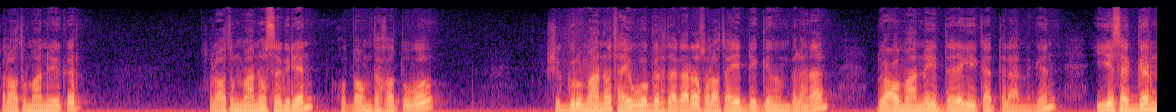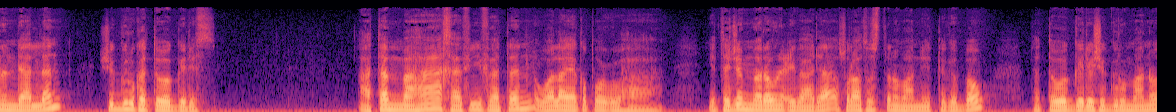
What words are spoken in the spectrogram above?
ሶላቱ ማነው ይቅር? ሶላቱን ማነው ሰግደን? ሁጥባውም ተኸጥቦ ችግሩ ማነው? ታይወገድ ተቀረ ሶላቱ አይደገምም ብለናል ዱዓው ማነው? ይደረግ ይቀጥላል። ግን እየሰገርን እንዳለን ችግሩ ከተወገደስ? አተመሃ ከፊፈተን ወላ የቅጦዑሃ የተጀመረውን ዒባዳ ሶላት ውስጥ ነው ማነው የተገባው? ተተወገደ ችግሩ ማነው?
